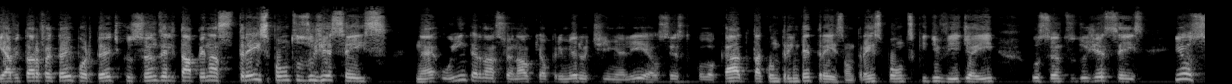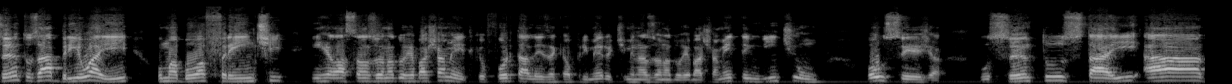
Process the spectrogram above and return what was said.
E a vitória foi tão importante que o Santos está apenas três pontos do G6. Né? O Internacional, que é o primeiro time ali, é o sexto colocado, está com 33. São três pontos que divide aí o Santos do G6. E o Santos abriu aí uma boa frente em relação à zona do rebaixamento, que o Fortaleza, que é o primeiro time na zona do rebaixamento, tem 21. Ou seja, o Santos está aí a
